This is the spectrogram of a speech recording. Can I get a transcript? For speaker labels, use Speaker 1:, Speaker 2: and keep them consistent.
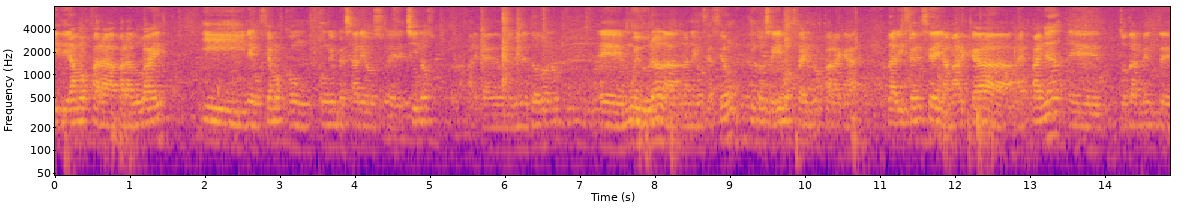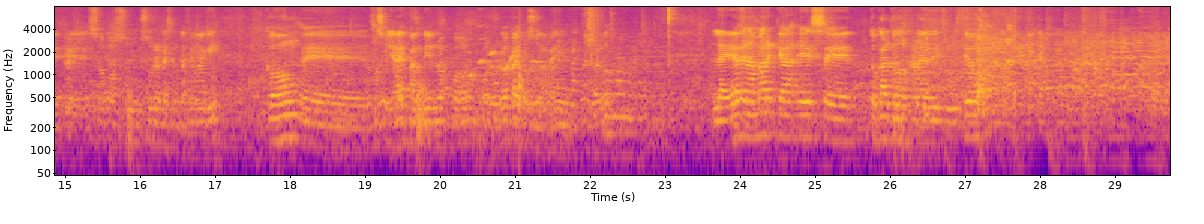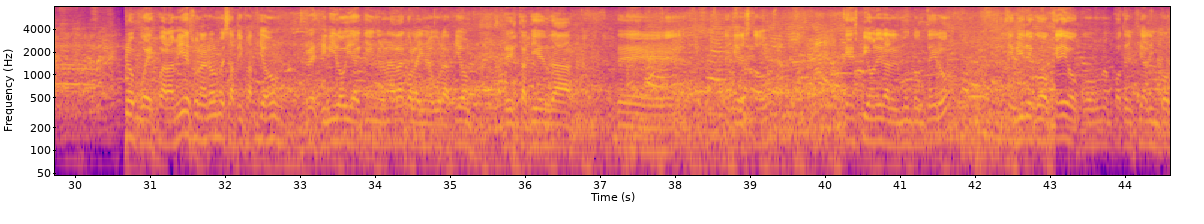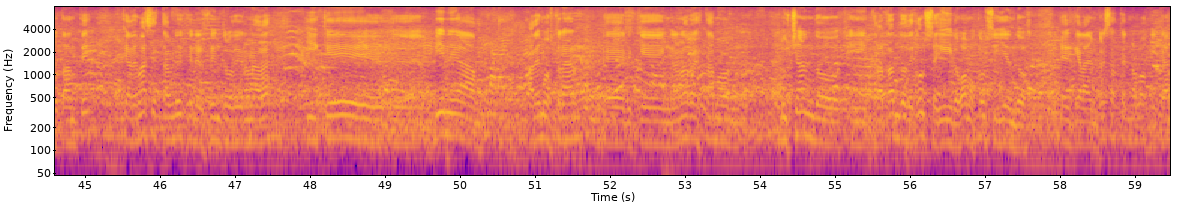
Speaker 1: y tiramos para, para Dubái y negociamos con, con empresarios eh, chinos, la marca de donde viene todo, ¿no? Eh, muy dura la, la, negociación y conseguimos traernos para acá la licencia y la marca a, España, eh, totalmente somos su, representación aquí, con posibilidad de expandirnos por, por, Europa y por Sudamérica. La idea de la marca es tocar todos los canales de distribución,
Speaker 2: Bueno, pues para mí es una enorme satisfacción recibir hoy aquí en Granada con la inauguración de esta tienda de Stone, que es pionera en el mundo entero, que viene, creo, con un potencial importante, que además se establece en el centro de Granada y que eh, viene a, demostrar eh, que en Granada estamos luchando y tratando de conseguir, o vamos consiguiendo, el que las empresas tecnológicas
